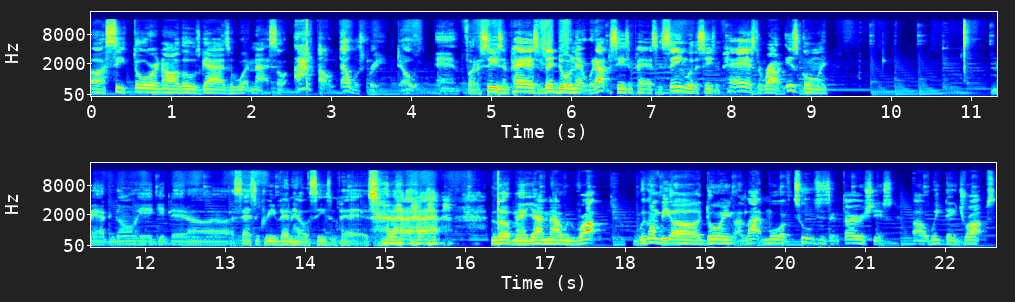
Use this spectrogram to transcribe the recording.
uh, see Thor and all those guys and whatnot. So I thought that was pretty dope. And for the season pass, if they're doing that without the season pass and seeing where the season pass the route is going, may have to go ahead and get that uh, Assassin's Creed Valhalla season pass. Look, man, y'all know we rock. We're gonna be uh doing a lot more of Tuesdays and Thursdays, uh, weekday drops.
